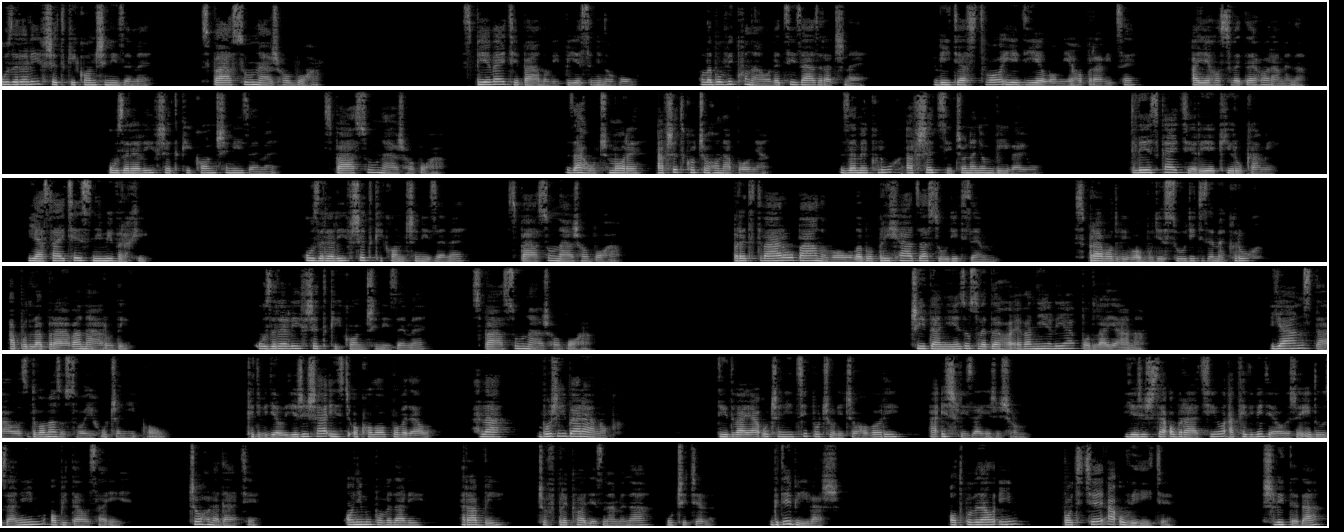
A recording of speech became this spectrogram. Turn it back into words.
Uzreli všetky končiny zeme, spásu nášho Boha. Spievajte pánovi pieseň novú, lebo vykonal veci zázračné. Výťazstvo je dielom jeho pravice a jeho svetého ramena uzreli všetky končiny zeme, spásu nášho Boha. Zahuč more a všetko, čo ho naplňa. Zeme kruh a všetci, čo na ňom bývajú. Tlieskajte rieky rukami. Jasajte s nimi vrchy. Uzreli všetky končiny zeme, spásu nášho Boha. Pred tvárou pánovou, lebo prichádza súdiť zem Spravodlivo bude súdiť zeme kruh a podľa práva národy. Uzreli všetky končiny zeme spásu nášho Boha. Čítanie zo svätého Evanielia podľa Jána Ján stál s dvoma zo svojich učeníkov. Keď videl Ježiša ísť okolo, povedal Hľa, Boží baránok, Tí dvaja učeníci počuli, čo hovorí a išli za Ježišom. Ježiš sa obrátil a keď videl, že idú za ním, opýtal sa ich. Čo hľadáte? Oni mu povedali, rabi, čo v preklade znamená učiteľ. Kde bývaš? Odpovedal im, poďte a uvidíte. Šli teda,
